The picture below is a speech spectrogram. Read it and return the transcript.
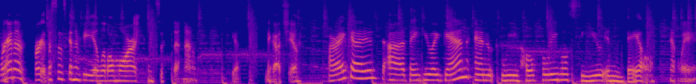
We're Yeah. gonna we're, this is gonna be a little more consistent now. Yeah. I got you. All right, guys. Uh, thank you again, and we hopefully will see you in Vail. Can't wait.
